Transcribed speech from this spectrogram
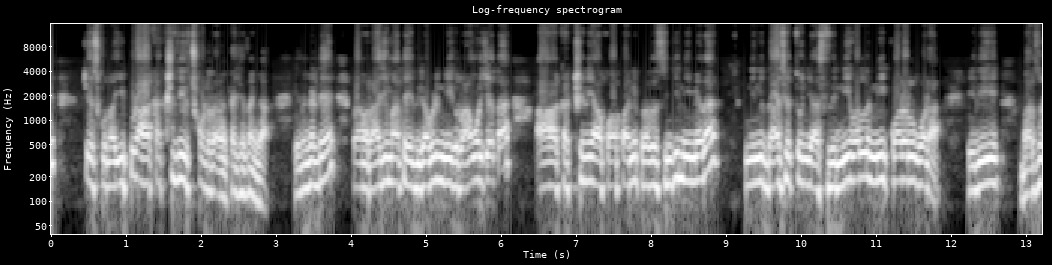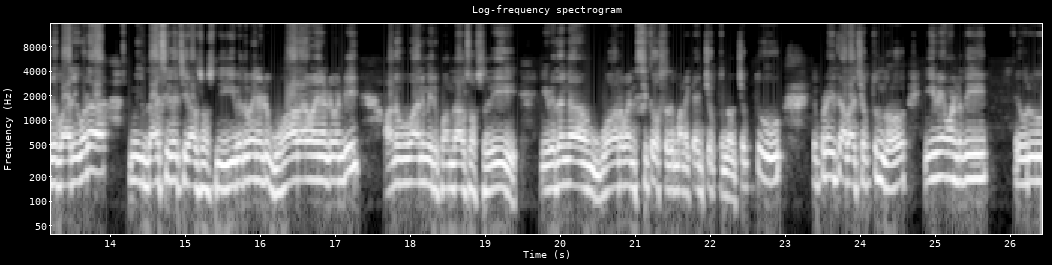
చేసుకున్నావు. ఇప్పుడు ఆ కక్ష తీర్చుకుంటున్నావు ఖచ్చితంగా. ఎందుకంటే రాజమాత అయింది కాబట్టి నీకు రాముడి చేత ఆ కక్షని ఆ కోపాన్ని ప్రదర్శించి నీ మీద నిన్ను దాసత్వం చేస్తుంది. నీ వల్ల నీ కోడలు కూడా ఇది భరతుడి భార్య కూడా మీకు దాసిగా చేయాల్సి వస్తుంది. ఈ విధమైన ఘోరమైనటువంటి అనుభవాన్ని మీరు పొందాల్సి వస్తుంది. ఈ విధంగా ఘోరమైన స్థితి వస్తుంది మనకి అని చెప్తున్నాం. చెప్తూ ఎప్పుడైతే అలా చెప్తుందో ఈమెమంటది ఎవరు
